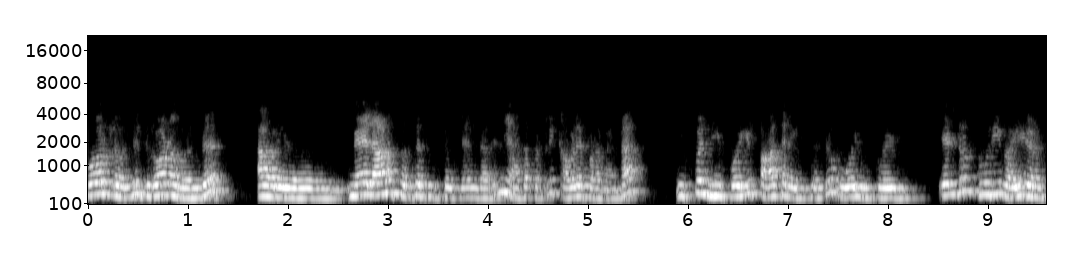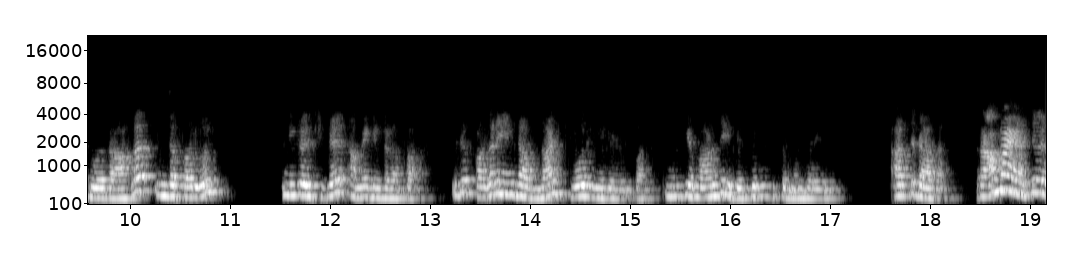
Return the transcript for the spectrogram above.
போர்ல வந்து துரோணர் வந்து அவர் மேலான சொர்க்கத்துக்கு போய் சேர்ந்தாரு. நீ அதை பற்றி கவலைப்பட வேண்டாம். இப்ப நீ போய் பாசறை சென்று ஓய்வு கொள் என்று கூறி வழி அனுப்புவதாக இந்த பருவம் நிகழ்ச்சிகள் அமைகின்றனப்பா. இது பதினைந்தாம் நாள் போர் நிகழ்வுப்பா முக்கியமானது இது குறித்து சொல்லுங்கள் அடுத்ததாக ராமாயணத்தில்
